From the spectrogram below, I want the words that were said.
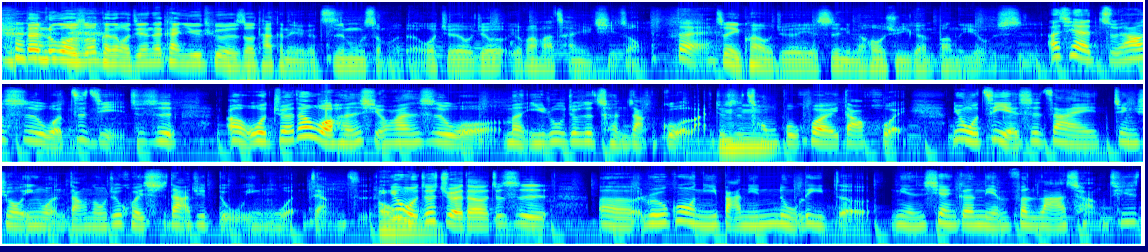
但如果说可能我今天在看 YouTube 的时候，它可能有个字幕什么的，我觉得我就有办法参与其中。对，这一块我觉得也是你们后续一个很棒的优势。而且主要是我自己，就是呃，我觉得我很喜欢是我们一路就是成长过来，就是从不会到会。因为我自己也是在进修英文当中，我就回师大去读英文这样子。哦因为我就觉得就是呃，如果你把你努力的年限跟年份拉长，其实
